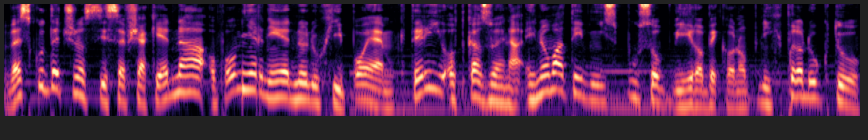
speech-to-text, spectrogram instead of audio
ve skutečnosti se však jedná o poměrně jednoduchý pojem, který odkazuje na inovativní způsob výroby konopných produktů.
